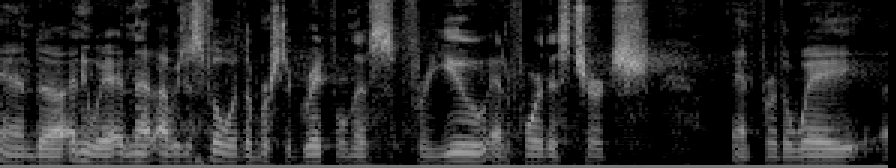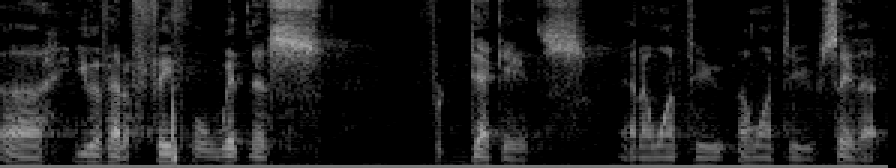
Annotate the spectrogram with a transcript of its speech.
And uh, anyway, and that I was just filled with a burst of gratefulness for you and for this church and for the way uh, you have had a faithful witness for decades. And I want to, I want to say that.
